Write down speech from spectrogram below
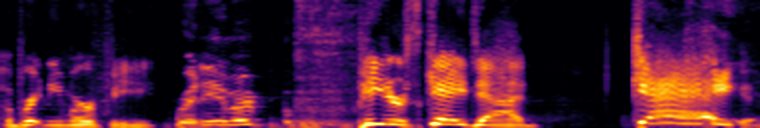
Uh, Brittany Murphy. Brittany Murphy. Peter's gay, Dad. Gay.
